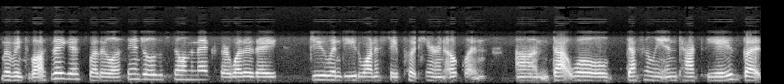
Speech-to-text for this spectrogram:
moving to Las Vegas, whether Los Angeles is still in the mix, or whether they do indeed want to stay put here in Oakland. Um, that will definitely impact the A's, but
